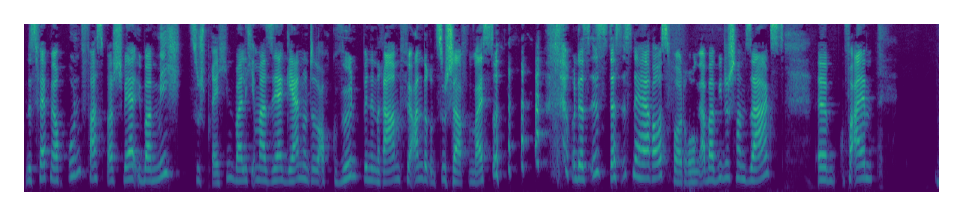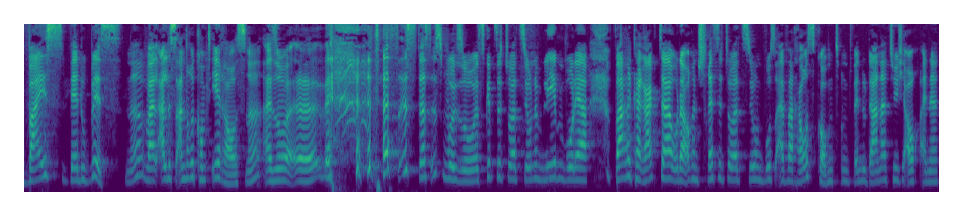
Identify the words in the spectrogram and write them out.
Und es fällt mir auch unfassbar schwer, über mich zu sprechen, weil ich immer sehr gern und auch gewöhnt bin, einen Rahmen für andere zu schaffen, weißt du? Und das ist, das ist eine Herausforderung. Aber wie du schon sagst, äh, vor allem weiß, wer du bist, ne? Weil alles andere kommt eh raus, ne? Also äh, das ist, das ist wohl so. Es gibt Situationen im Leben, wo der wahre Charakter oder auch in Stresssituationen, wo es einfach rauskommt. Und wenn du da natürlich auch eine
